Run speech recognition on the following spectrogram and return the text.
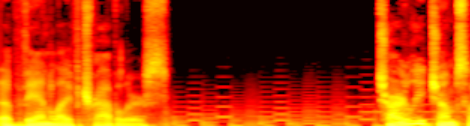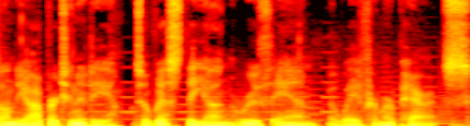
of van life travelers. Charlie jumps on the opportunity to whisk the young Ruth Ann away from her parents,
